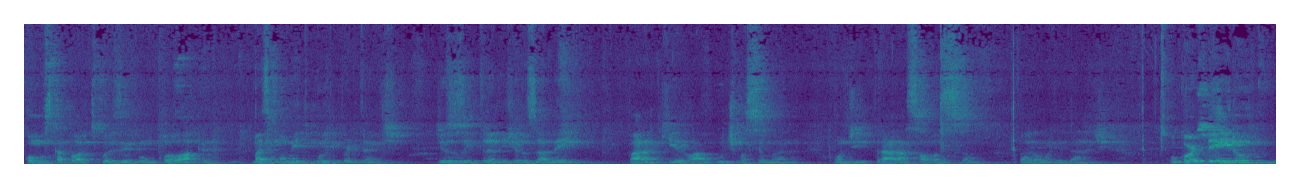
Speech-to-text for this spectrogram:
como os católicos, por exemplo, colocam, mas é um momento muito importante. Jesus entrando em Jerusalém para aquela última semana, onde trará salvação para a humanidade. O cordeiro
